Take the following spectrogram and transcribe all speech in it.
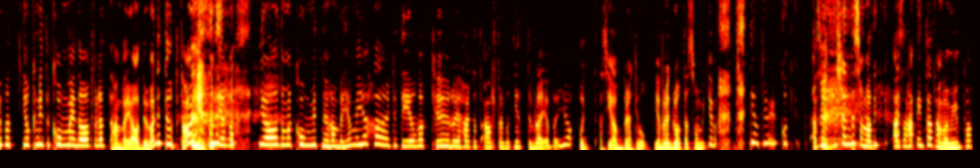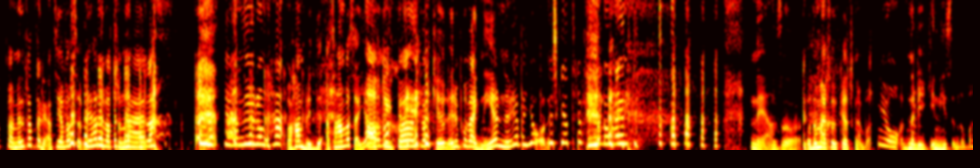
Jag bara, jag kunde inte komma idag för att han bara, ja du var lite upptagen. jag bara, ja de har kommit nu. Han bara, ja men jag hörde det och vad kul och jag har hört att allt har gått jättebra. Jag bara, ja. Och, alltså jag bröt ihop. Jag började gråta så mycket. Jag bara, det har ju gått jätte... Alltså det kändes som att, alltså, han, inte att han var min pappa, men fattar du? Alltså, jag var så, vi hade varit så nära. Jag bara, nu är de här. Och han, brydde, alltså han var så här, ja vad skönt, vad kul. Är du på väg ner nu? Jag bara, ja nu ska jag träffa dem. Nej alltså. Och de här sjuksköterskorna bara, ja. När vi gick in i hissen, de bara,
